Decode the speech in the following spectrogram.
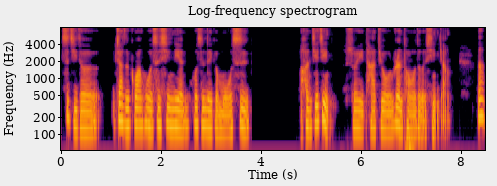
自己的。价值观或者是信念，或是那个模式很接近，所以他就认同了这个信仰。那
